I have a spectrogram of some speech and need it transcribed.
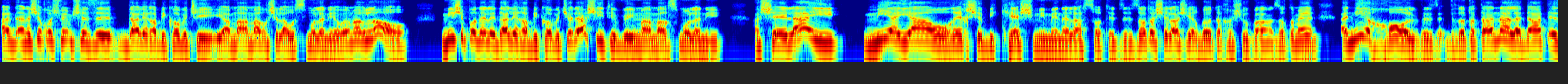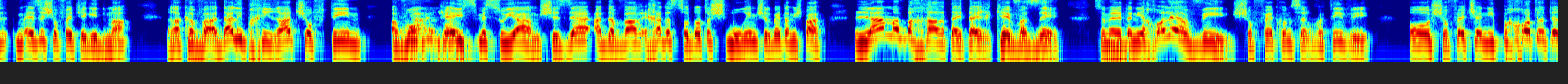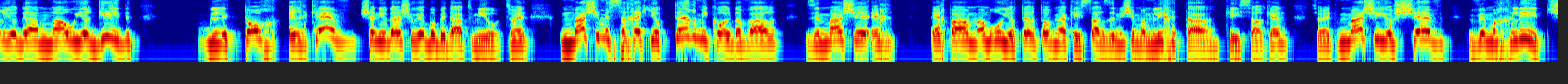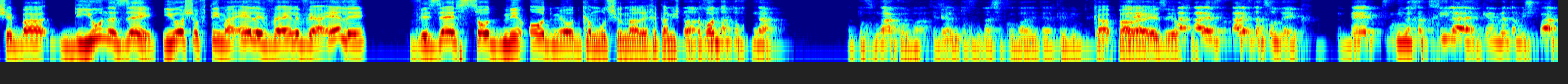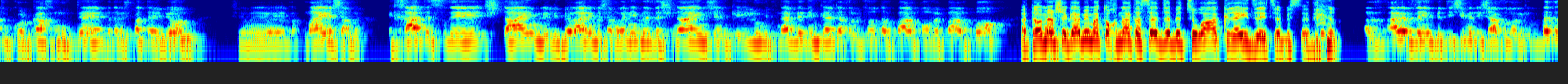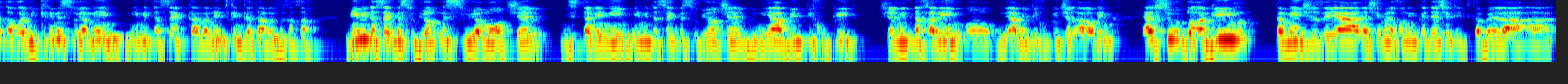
אנשים חושבים שזה דליה רביקוביץ', היא, המאמר שלה הוא שמאלני, הוא אמר, לא, מי שפונה לדליה רביקוביץ' יודע שהיא תביא מאמר שמאלני. השאלה היא, מי היה העורך שביקש ממנה לעשות את זה? זאת השאלה שהיא הרבה יותר חשובה. זאת אומרת, אני יכול, וזאת הטענה, לדעת איזה, איזה שופט יגיד מה. רק הוועדה לבחירת שופטים עבור קייס מסוים, שזה הדבר, אחד הסודות השמורים של בית המשפט. למה בחרת את ההרכב הזה? זאת אומרת, אני יכול להביא שופט קונסרבטיבי, או שופט שאני פחות או יותר יודע מה הוא יגיד, לתוך הרכב שאני יודע שהוא יהיה בו בדעת מיעוט. זאת אומרת, מה שמשחק יותר מכל דבר, זה מה ש... איך, איך פעם אמרו, יותר טוב מהקיסר זה מי שממליך את הקיסר, כן? זאת אומרת, מה שיושב ומחליט שבדיון הזה יהיו השופטים האלה והאלה והאלה, וזה סוד מאוד מאוד כמוס של מערכת המשפט, נכון? זאת התוכנה. התוכנה קובעת, יש כן. להם תוכנה שקובעת את ההרכבים. כפרה, איזה יופי. א', אתה צודק. ב', מלכתחילה הרכב בית המשפט הוא כל כך מוטה, בית המשפט העליון, מה יש שם? 11, 2 לליברלים ושמרנים ואיזה שניים שהם כאילו מתנגנדים כאלה, אתה יכול למצוא אותם פעם פה ופעם פה. אתה אומר שגם אם התוכנה תעשה את זה בצורה אקראית זה יצא בסדר. אז א', זה ב-99 אחוז, ב', אתה רואה מקרים מסוימים, מי מתעסק, קלמן ליבסקין כתב על זה, חשף, מי מתעסק בסוגיות מסוימות של מסתננים, מי מתעסק בסוגיות של בנייה בלתי חוקית של מתנחלים או בנייה בלתי חוקית של ערבים, איכשהו דואגים תמיד שזה יהיה האנשים הנכונים כדי שתתקבל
